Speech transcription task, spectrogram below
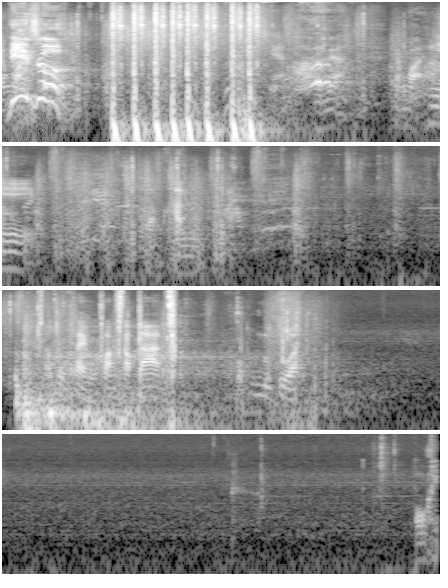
จังหวะเนี่ยแบบเนี้ยจังหวะที่สำคัญแล้วผมใส่หูฟังกลับด้านผมเพิ่งรู้ตัวโอเค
